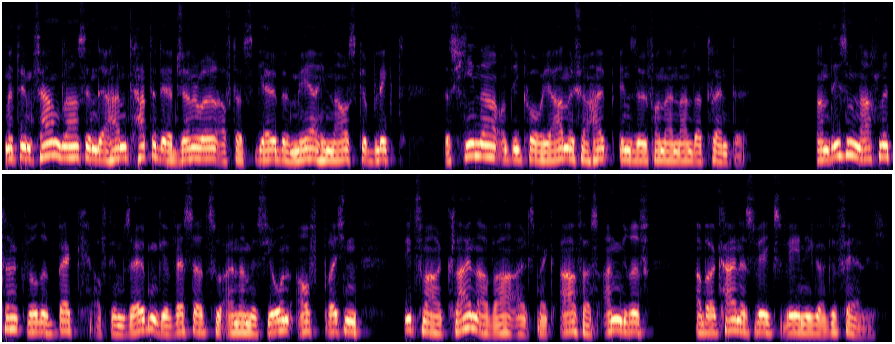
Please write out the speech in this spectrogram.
Mit dem Fernglas in der Hand hatte der General auf das gelbe Meer hinausgeblickt, das China und die koreanische Halbinsel voneinander trennte. An diesem Nachmittag würde Beck auf demselben Gewässer zu einer Mission aufbrechen, die zwar kleiner war als MacArthurs Angriff, aber keineswegs weniger gefährlich.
